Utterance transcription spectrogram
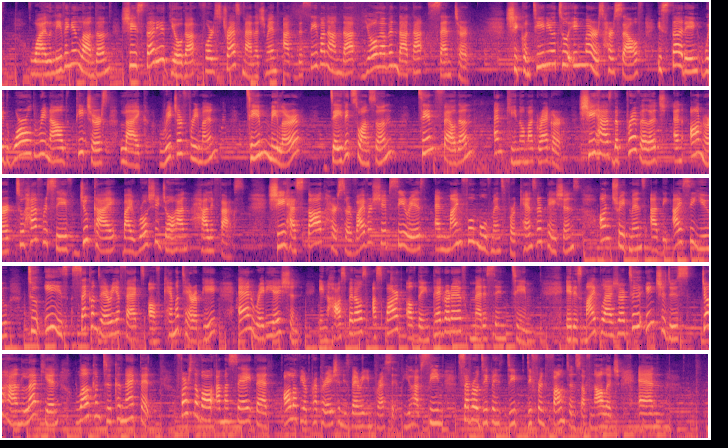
While living in London, she studied yoga for stress management at the Sivananda Yoga Vedanta Center. She continued to immerse herself studying with world-renowned teachers like Richard Freeman, Tim Miller, David Swenson, Tim Feldmann, and Kino MacGregor. She has the privilege and honor to have received Jukai by Roshi Joan Halifax. She has taught her survivorship series and mindful movements for cancer patients on treatments at the ICU to ease secondary effects of chemotherapy and radiation in hospitals as part of the integrative medicine team. It is my pleasure to introduce Johan Lekien. Welcome to Connected. First of all, I must say that all of your preparation is very impressive. You have seen several deep, deep, different fountains of knowledge and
